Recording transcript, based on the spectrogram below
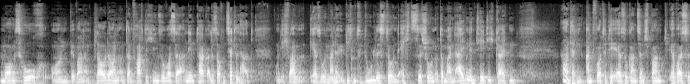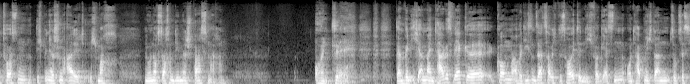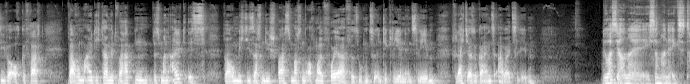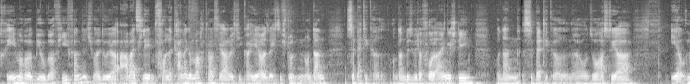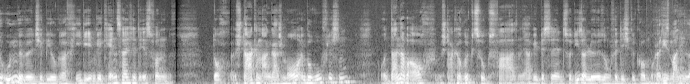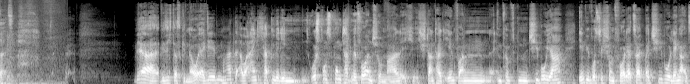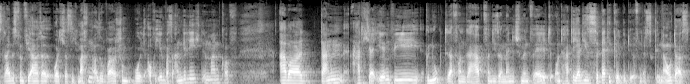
morgens hoch und wir waren am Plaudern und dann fragte ich ihn so, was er an dem Tag alles auf dem Zettel hat. Und ich war eher so in meiner üblichen To-Do-Liste und ächzte schon unter meinen eigenen Tätigkeiten. Ja, und dann antwortete er so ganz entspannt, ja, weißt du, Thorsten, ich bin ja schon alt. Ich mache nur noch Sachen, die mir Spaß machen. Und äh, dann bin ich an mein Tageswerk gekommen, aber diesen Satz habe ich bis heute nicht vergessen und habe mich dann sukzessive auch gefragt, warum eigentlich damit warten, bis man alt ist? Warum nicht die Sachen, die Spaß machen, auch mal vorher versuchen zu integrieren ins Leben, vielleicht ja sogar ins Arbeitsleben? Du hast ja auch eine, ich sag mal, eine extremere Biografie, fand ich, weil du ja Arbeitsleben volle Kanne gemacht hast, ja, richtig Karriere, 60 Stunden und dann Sabbatical. Und dann bist du wieder voll eingestiegen und dann Sabbatical. Ne? Und so hast du ja eher eine ungewöhnliche Biografie, die eben gekennzeichnet ist von doch starkem Engagement im Beruflichen und dann aber auch starke Rückzugsphasen. Ja, wie bist du denn zu dieser Lösung für dich gekommen oder diesem Ansatz? Ja, wie sich das genau ergeben hat. Aber eigentlich hatten wir den Ursprungspunkt hatten wir vorhin schon mal. Ich, ich stand halt irgendwann im fünften Chibo-Jahr. Irgendwie wusste ich schon vor der Zeit bei Chibo, länger als drei bis fünf Jahre wollte ich das nicht machen. Also war schon wohl auch irgendwas angelegt in meinem Kopf. Aber dann hatte ich ja irgendwie genug davon gehabt, von dieser Management-Welt und hatte ja dieses Sabbatical-Bedürfnis, genau das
